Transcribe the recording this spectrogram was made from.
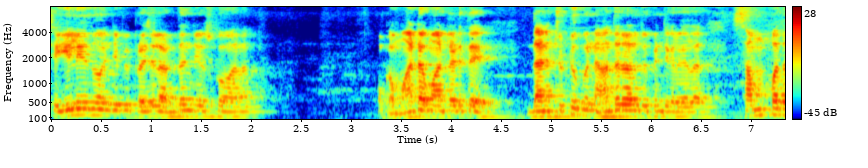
చేయలేదు అని చెప్పి ప్రజలు అర్థం చేసుకోవాలా? ఒక మాట మాట్లాడితే దాని చుట్టూ కొన్ని ఆధారాలు చూపించగలగల సంపద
